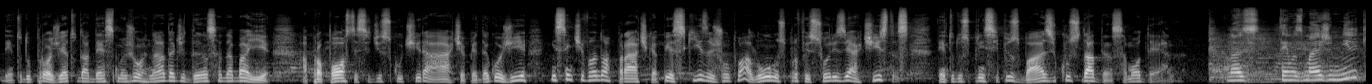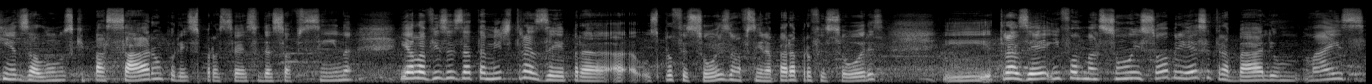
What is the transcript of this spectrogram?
dentro do projeto da décima Jornada de Dança da Bahia. A proposta é se discutir a arte e a pedagogia, incentivando a prática, a pesquisa junto a alunos, professores e artistas, dentro dos princípios básicos da dança moderna. Nós temos mais de 1.500 alunos que passaram por esse processo dessa oficina e ela visa exatamente trazer para os professores, uma oficina para professores, e trazer informações sobre esse trabalho mais,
